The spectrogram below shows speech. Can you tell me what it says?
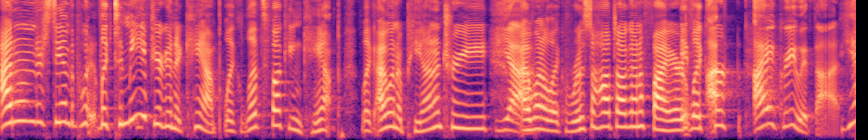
I don't understand the point. Like, to me, if you're gonna camp, like, let's fucking camp. Like, I wanna pee on a tree. Yeah. I wanna like roast a hot dog on a fire. If like, I- her. I, agree with that. Yeah,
